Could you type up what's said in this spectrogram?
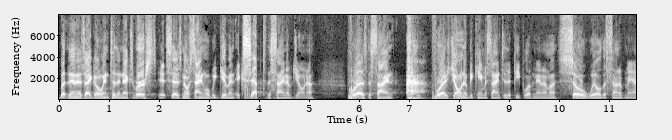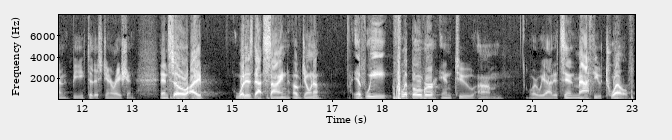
But then as I go into the next verse, it says, No sign will be given except the sign of Jonah. For as the sign for as Jonah became a sign to the people of Nineveh, so will the Son of Man be to this generation. And so I what is that sign of Jonah? If we flip over into, um, where are we at? It's in Matthew 12,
